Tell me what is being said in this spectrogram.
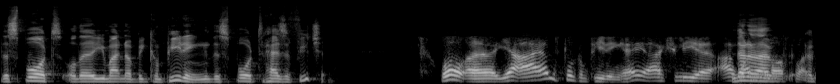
the sport, although you might not be competing, the sport has a future. Well, uh, yeah, I am still competing. Hey, actually, uh, I no, won no, the last one.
